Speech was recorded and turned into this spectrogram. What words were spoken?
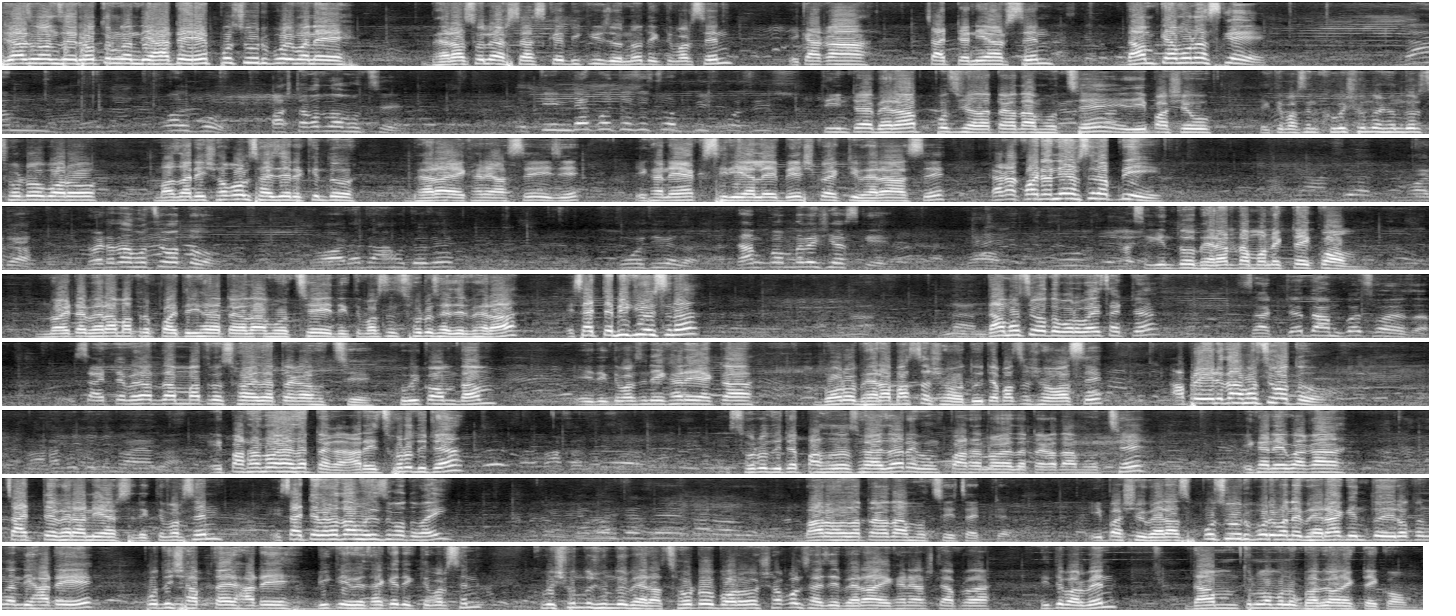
সিরাজগঞ্জের রতনগঞ্জি হাটে প্রচুর পরিমাণে ভেড়া চলে আসছে আজকে বিক্রির জন্য দেখতে পাচ্ছেন এই কাকা চারটা নিয়ে আসছেন। দাম কেমন আজকে? দাম অল্প। পাঁচটা কত দাম হচ্ছে? তিনটা করতেছে চব্বিশ পঁচিশ। তিনটা ভেড়া পঁচিশ হাজার টাকা দাম হচ্ছে। এই পাশেও দেখতে পাচ্ছেন খুবই সুন্দর সুন্দর ছোট বড় মাঝারি সকল সাইজের কিন্তু ভেড়া এখানে আছে। এই যে এখানে এক সিরিয়ালে বেশ কয়েকটি ভেড়া আছে। কাকা কয়টা নিয়ে আসছেন আপনি? নয়টা। নয়টা দাম হচ্ছে কত? নয়টা দাম হতেছে পঁয়ত্রিশ হাজার। দাম কম না বেশি আজকে? আজকে কিন্তু ভেড়ার দাম অনেকটাই কম। নয়টা ভেড়া মাত্র পঁয়ত্রিশ হাজার টাকা দাম হচ্ছে। দেখতে পাচ্ছেন ছোট সাইজের ভেড়া। এই চারটা বিক্রি হয়েছে না? না দাম হচ্ছে কত বড় ভাই চারটা চারটে দাম করে ছয় হাজার। চারটা ভেড়ার দাম মাত্র ছয় হাজার টাকা হচ্ছে। খুবই কম দাম। এই দেখতে পাচ্ছেন এখানে একটা বড় ভেড়া বাচ্চা সহ দুইটা বাচ্চা সহ আছে। আপনার এর দাম হচ্ছে কত? এই পাঠা নয় হাজার টাকা। আর এই ছোট দুইটা ছোট দুইটা পাঁচ হাজার, ছয় হাজার এবং পাঠা নয় হাজার টাকা দাম হচ্ছে। এখানে কাকা চারটে ভেড়া নিয়ে আসছে, দেখতে পাচ্ছেন এই চারটে ভেড়া দাম হচ্ছে কত ভাই? বারো হাজার টাকা দাম হচ্ছে এই চারটা। এই পাশে ভেড়া প্রচুর পরিমাণে ভেড়া কিন্তু এই রতনগান্ধী হাটে প্রতি সপ্তাহের হাটে বিক্রি হয়ে থাকে, দেখতে পাচ্ছেন খুবই সুন্দর সুন্দর ভেড়া, ছোট, বড়, সকল সাইজের ভেড়া এখানে আসলে আপনারা নিতে পারবেন। দাম তুলনামূলকভাবে অনেকটাই কম।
